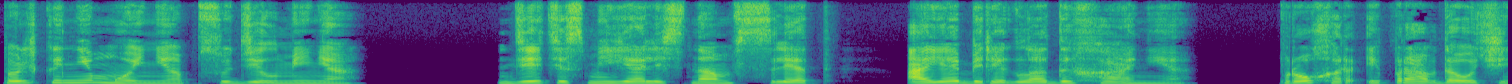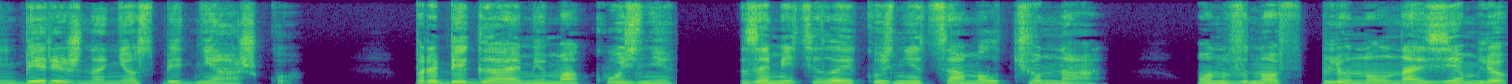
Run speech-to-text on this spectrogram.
Только не мой не обсудил меня. Дети смеялись нам вслед, а я берегла дыхание. Прохор и правда очень бережно нес бедняжку. Пробегая мимо кузни, заметила и кузнеца Молчуна. Он вновь плюнул на землю,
